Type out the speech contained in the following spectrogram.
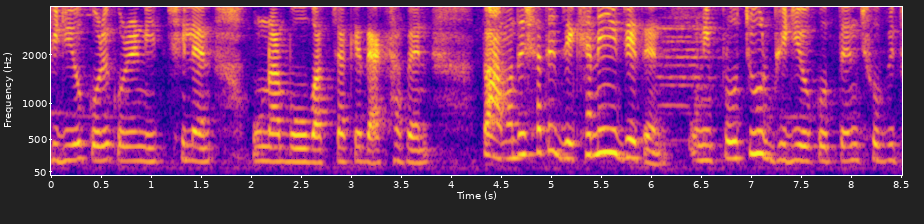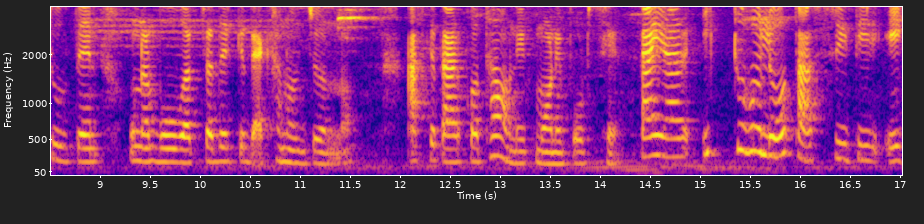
ভিডিও করে করে নিচ্ছিলেন ওনার বউ বাচ্চাকে দেখাবেন। তো আমাদের সাথে যেখানেই যেতেন, উনি প্রচুর ভিডিও করতেন, ছবি তুলতেন ওনার বউ বাচ্চাদেরকে দেখানোর জন্য। আজকে তার কথা অনেক মনে পড়ছে। তাই আর একটু হলেও তার স্মৃতির এই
